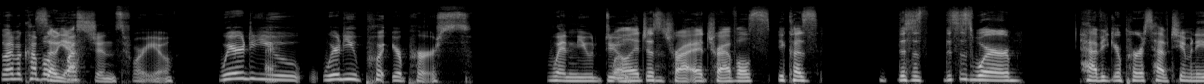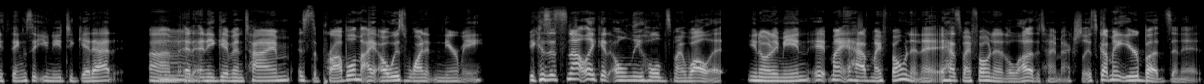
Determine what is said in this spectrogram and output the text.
So I have a couple So, of yeah. questions for you. Where do you where do you put your purse when you do? well, it just try it travels because this is this is where having your purse have too many things that you need to get at um at Mm. any given time is the problem. I always want it near me because it's not like it only holds my wallet. You know what I mean? It might have my phone in it. It has my phone in it a lot of the time actually. It's got my earbuds in it.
